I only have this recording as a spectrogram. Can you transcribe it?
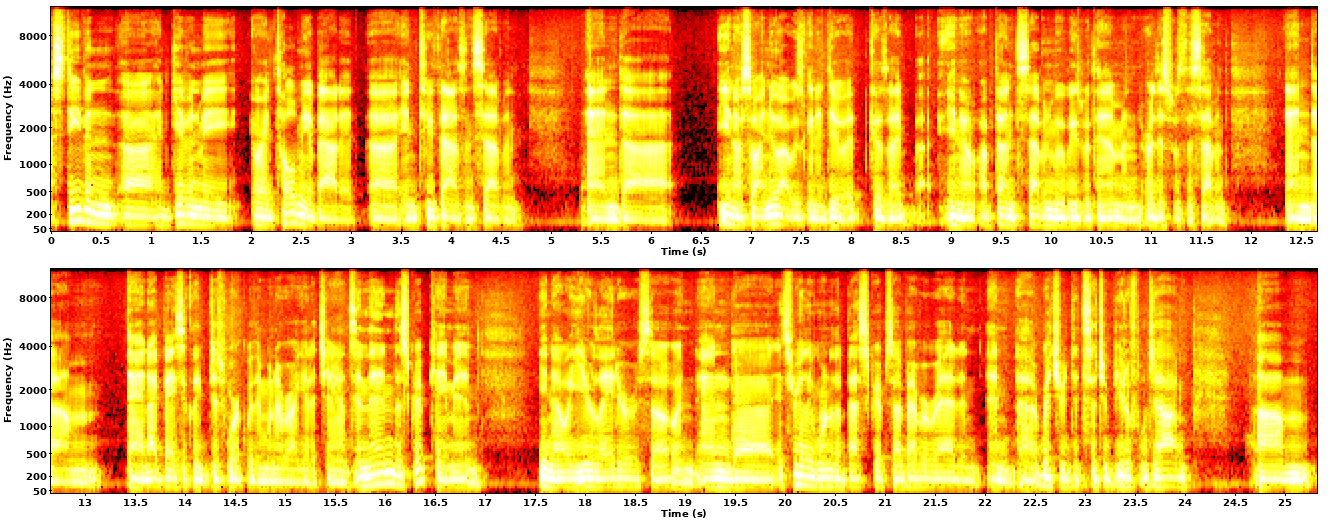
Steven uh, had given me or had told me about it uh, in 2007, and uh, you know, so I knew I was going to do it because I, you know, I've done seven movies with him, and or this was the seventh, and um, and I basically just work with him whenever I get a chance. And then the script came in, you know, a year later or so, and and uh, it's really one of the best scripts I've ever read, and and uh, Richard did such a beautiful job. Um,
